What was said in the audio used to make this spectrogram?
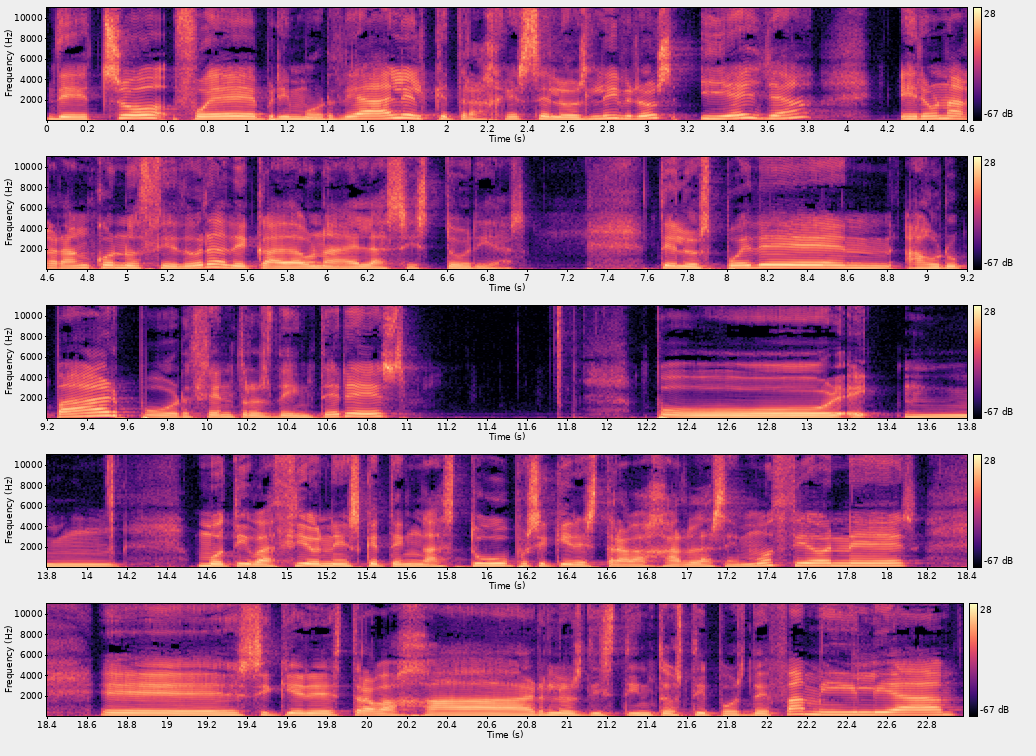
De hecho, fue primordial el que trajese los libros y ella era una gran conocedora de cada una de las historias. Te los pueden agrupar por centros de interés, por eh, mm, motivaciones que tengas tú, por si quieres trabajar las emociones, eh, si quieres trabajar los distintos tipos de familia,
